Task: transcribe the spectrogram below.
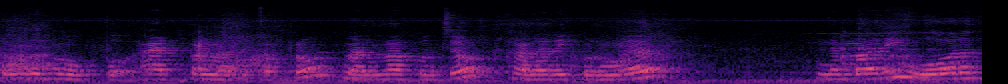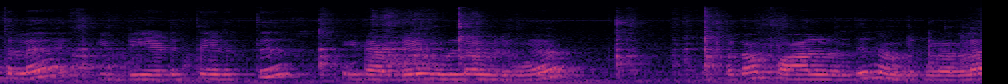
குங்கும உப்பு ஆட் பண்ணதுக்கப்புறம் நல்லா கொஞ்சம் கலரி கொடுங்க. இந்த மாதிரி ஓரத்தில் இப்படி எடுத்து எடுத்து இதை அப்படியே உள்ளே விடுங்க. அப்போ தான் பால் வந்து நம்மளுக்கு நல்லா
